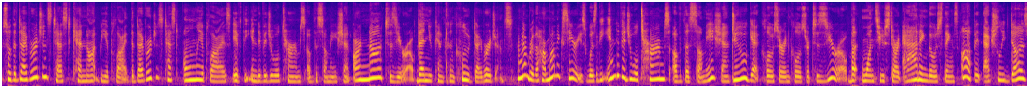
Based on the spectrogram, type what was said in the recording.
so the divergence test cannot be applied. The divergence test only applies if the individual terms of the summation are not zero. Then you can conclude divergence. Remember, the harmonic series was the individual terms of the summation do get closer and closer to zero, but once you start adding those things up, it actually does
